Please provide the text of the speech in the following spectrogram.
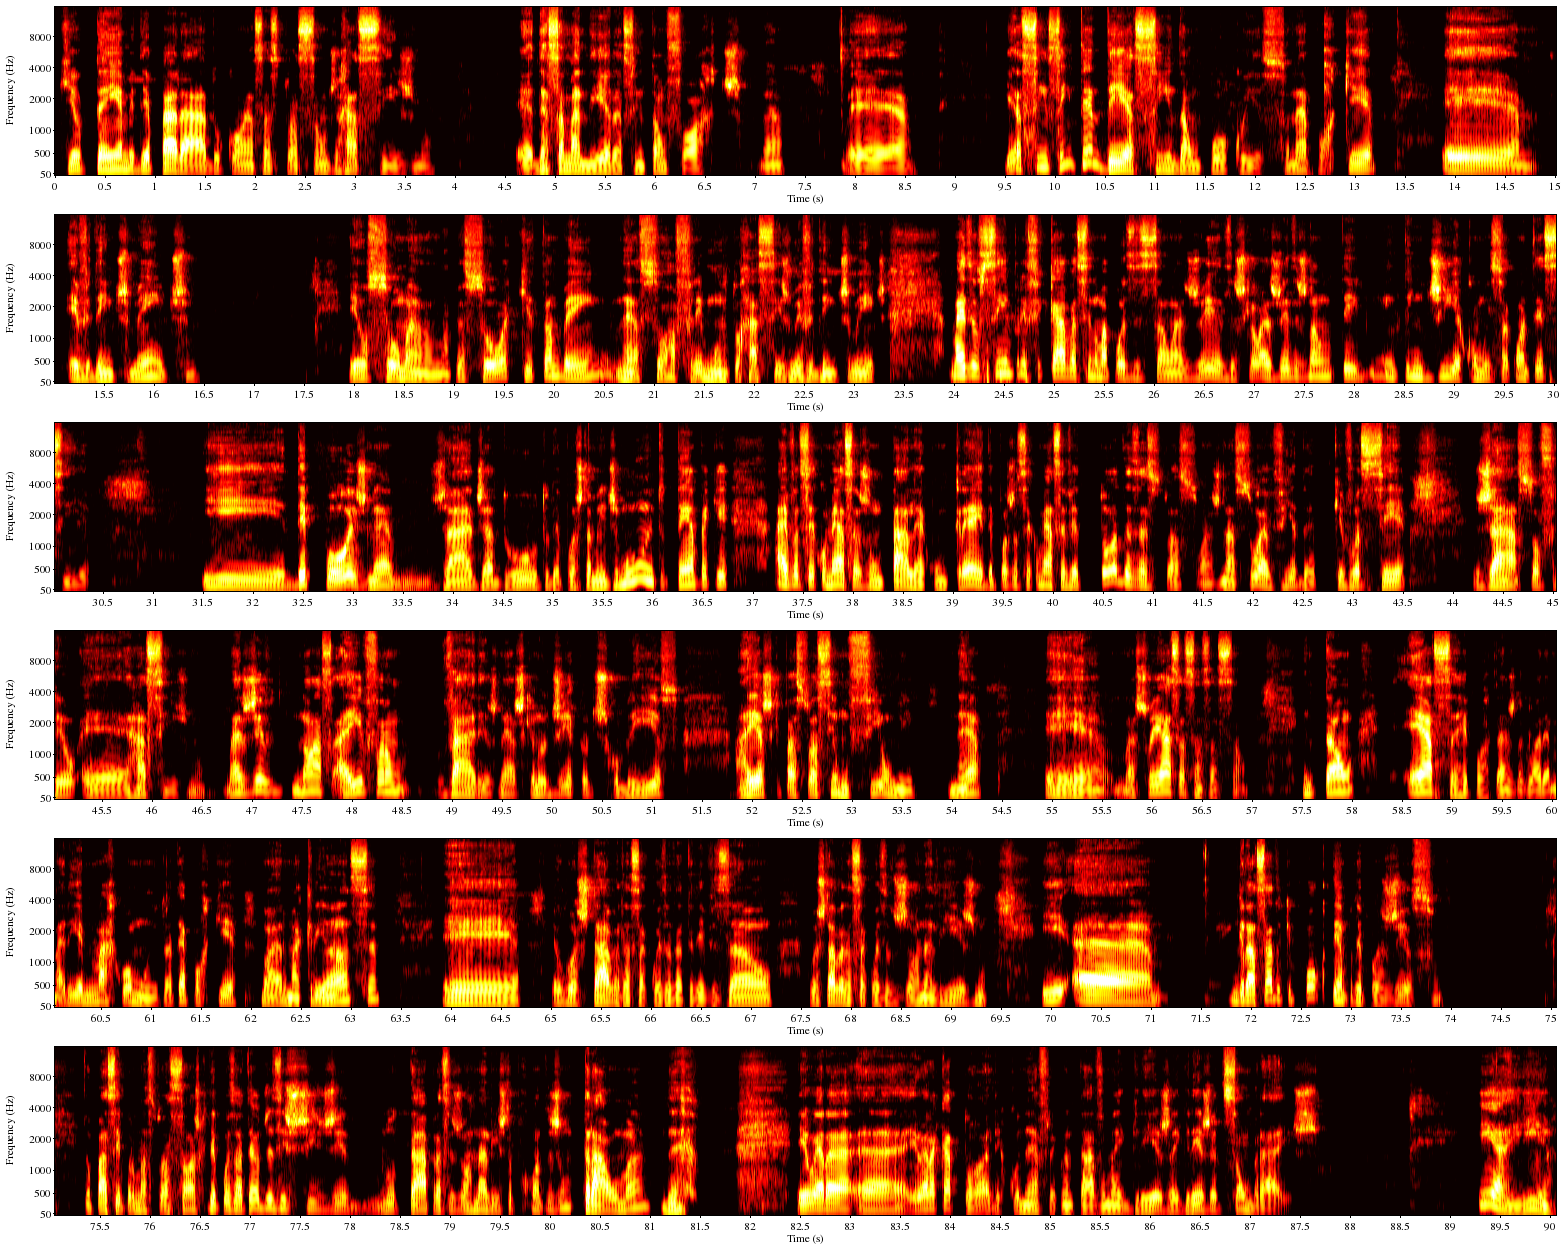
que eu tenha me deparado com essa situação de racismo é, dessa maneira assim tão forte, né? É, e assim sem entender assim dá um pouco isso, né? Porque é, evidentemente eu sou uma, uma pessoa que também né, sofre muito racismo, evidentemente, mas eu sempre ficava assim numa posição às vezes que eu às vezes não entendia como isso acontecia. E depois, né, já de adulto, depois também de muito tempo, é que aí você começa a juntar Lé com Cré e depois você começa a ver todas as situações na sua vida que você já sofreu é, racismo. Mas, de, nossa, aí foram várias, né? Acho que no dia que eu descobri isso, aí acho que passou a ser um filme, né? É, mas foi essa a sensação. Então, essa reportagem da Glória Maria me marcou muito, até porque bom, eu era uma criança, é, eu gostava dessa coisa da televisão, gostava dessa coisa do jornalismo, e é, engraçado que pouco tempo depois disso, eu passei por uma situação, acho que depois até eu desisti de lutar para ser jornalista por conta de um trauma, né? Eu era, eh, eu era católico, né? frequentava uma igreja, a igreja de São Brás. E aí,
